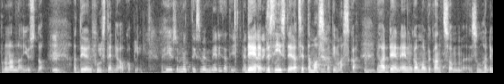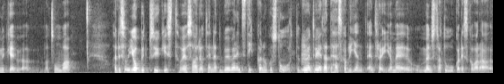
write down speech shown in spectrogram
på någon annan just då. Mm. Att det är en fullständig avkoppling. Det är ju som någonting som är meditativt med det, det är det, liksom. precis det, att sätta maska till maska. Mm. Jag hade en, en gammal bekant som, som hade mycket, alltså hon var hade så jobbigt psykiskt och jag sa det åt henne att du behöver inte sticka något stort. Du mm. behöver inte veta att det här ska bli en, en tröja med mönstrat ok och det ska vara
